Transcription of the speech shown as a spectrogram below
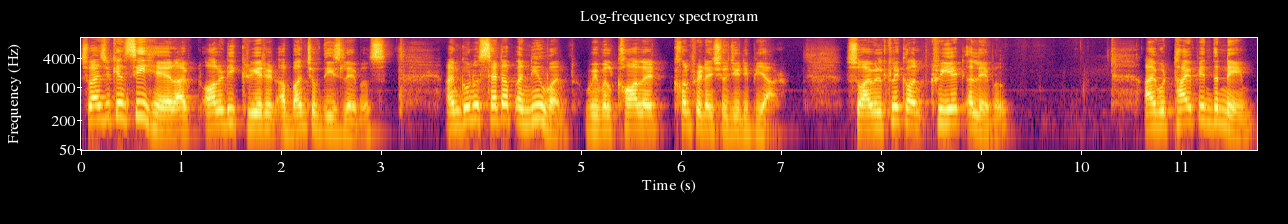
So as you can see here, I've already created a bunch of these labels. I'm going to set up a new one. We will call it confidential GDPR. So I will click on create a label. I would type in the name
